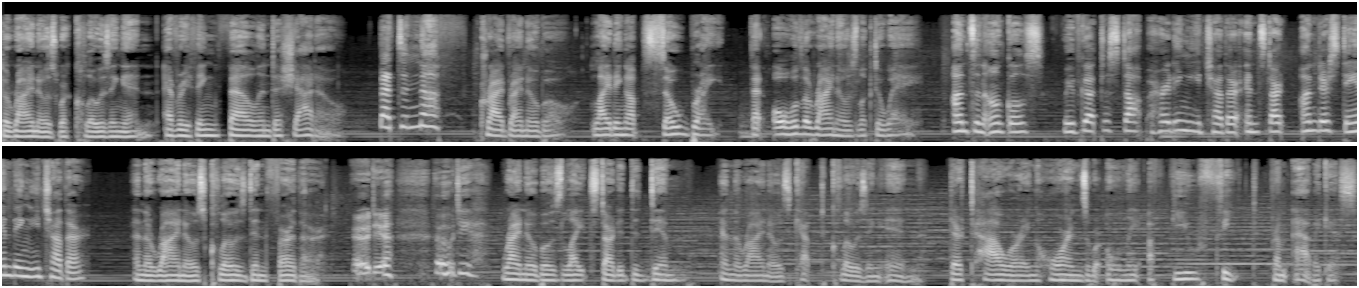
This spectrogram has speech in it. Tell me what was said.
the rhinos were closing in. Everything fell into shadow. That's enough! cried Rhinobo, lighting up so bright that all the rhinos looked away. Aunts and uncles, we've got to stop hurting each other and start understanding each other. And the rhinos closed in further. Oh dear, oh dear. Rhinobo's light started to dim, and the rhinos kept closing in. Their towering horns were only a few feet from Abacus,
